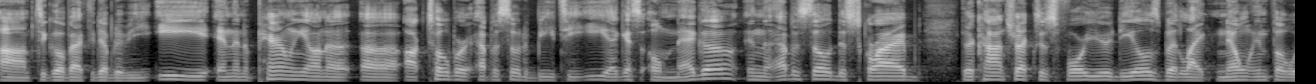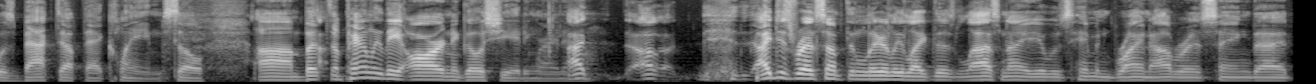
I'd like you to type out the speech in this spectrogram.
um, to go back to WWE, and then apparently on a October episode of BTE, I guess Omega in the episode described their contracts as four year deals, but like no info was backed up that claim. So, um, but apparently they are negotiating right now. I I just read something literally like this last night. It was him and Bryan Alvarez saying that,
